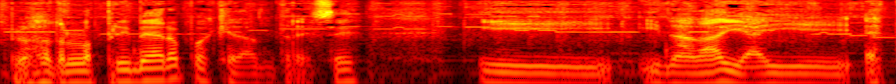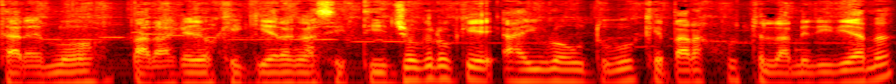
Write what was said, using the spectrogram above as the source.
Pero nosotros los primeros, pues quedan 13. Y, nada, y ahí estaremos para aquellos que quieran asistir. Yo creo que hay un autobús que para justo en la Meridiana,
